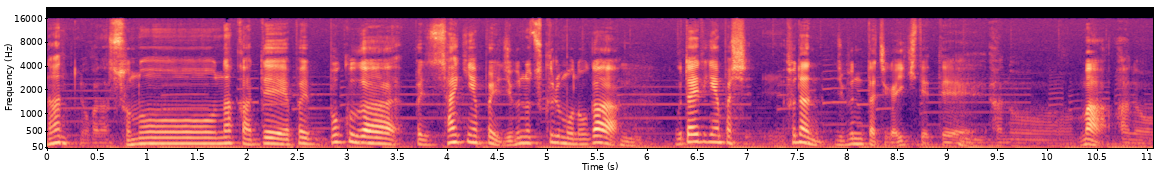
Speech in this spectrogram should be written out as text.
なんていうのかなその中でやっぱり僕がやっぱり最近やっぱり自分の作るものが、うん。具体的にやっぱし普段自分たちが生きてて、うん。あのまああの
